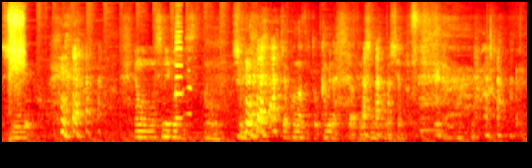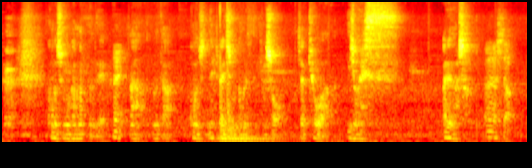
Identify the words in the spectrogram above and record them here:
死ぬよ、いやもうもう締めといていいです。うん、死ぬ。じゃあこの後とカメラ切った後に死ぬしれないです。今週も頑張ったんで、はい。あまた今週ね来週も頑張っていきましょう。じゃあ今日は以上です。ありがとうございました。ありがとうございました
